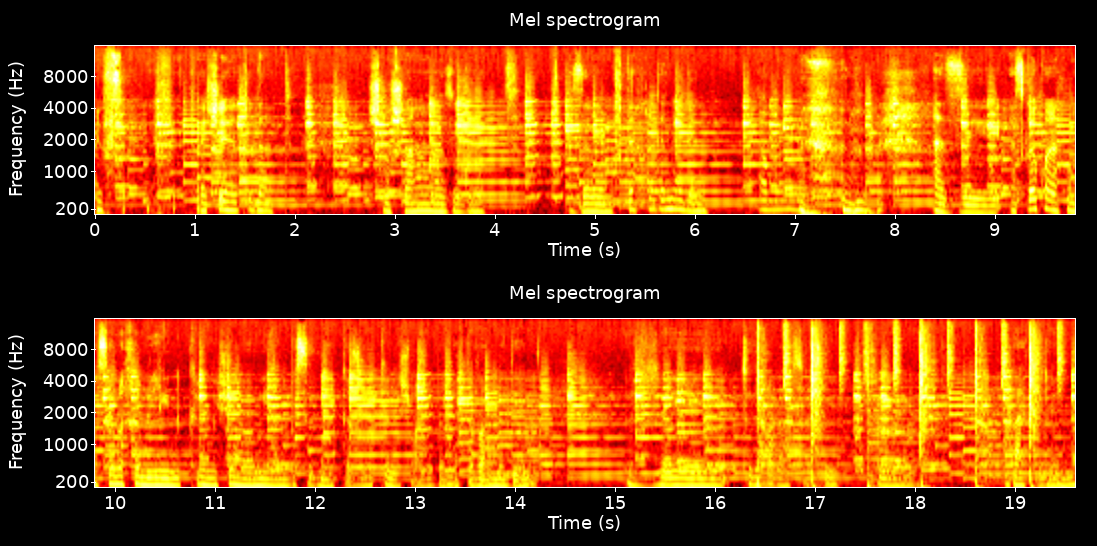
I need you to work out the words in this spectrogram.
יפה, יפה. יפה שאת יודעת, שלושה זוגות, זה מפתח לגן עדן. אמן. אז, אה, אז קודם כל אנחנו נשים לכם לינק למי שמעוניין בסדנה כזאת, זה נשמע לי באמת דבר מדהים. ותודה רבה סופי, שבאת אלינו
